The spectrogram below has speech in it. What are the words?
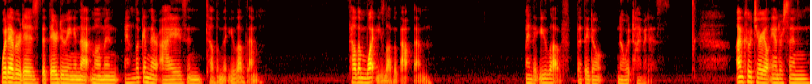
whatever it is that they're doing in that moment, and look in their eyes and tell them that you love them. Tell them what you love about them and that you love that they don't know what time it is. I'm Coach Ariel Andersson,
